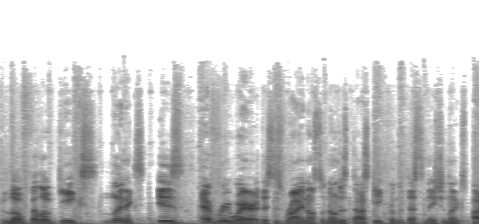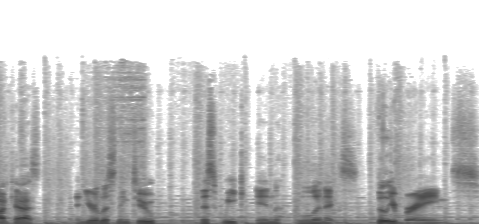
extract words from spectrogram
Hello, fellow geeks. Linux is everywhere. This is Ryan, also known as DasGeek from the Destination Linux podcast, and you're listening to This Week in Linux. Fill your brains.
